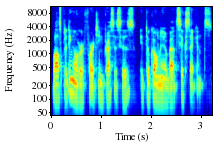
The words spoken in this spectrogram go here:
while splitting over 14 processes, it took only about 6 seconds.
